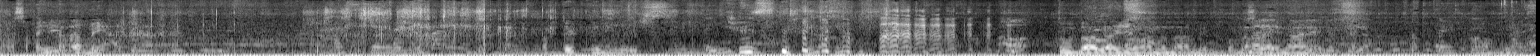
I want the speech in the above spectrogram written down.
Nakasakay na kami. After 10 years. 10 years. 2 dollar yung ano namin, pamasahe namin. After 10 years.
